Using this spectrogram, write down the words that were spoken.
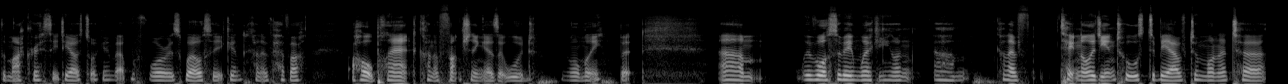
the micro CT I was talking about before as well. So you can kind of have a, a whole plant kind of functioning as it would normally. But um, we've also been working on um, kind of technology and tools to be able to monitor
